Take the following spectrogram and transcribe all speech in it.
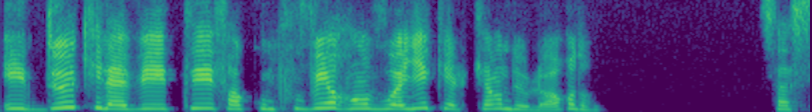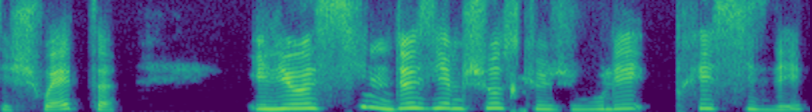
et deux, qu'il avait été, enfin, qu'on pouvait renvoyer quelqu'un de l'ordre. Ça, c'est chouette. Il y a aussi une deuxième chose que je voulais préciser.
